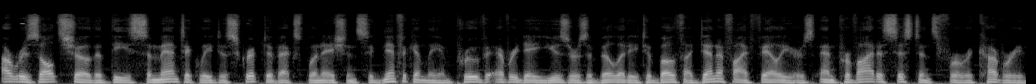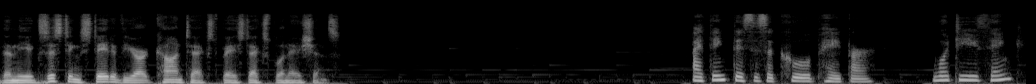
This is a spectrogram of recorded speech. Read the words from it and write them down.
Our results show that these semantically descriptive explanations significantly improve everyday users' ability to both identify failures and provide assistance for recovery than the existing state of the art context based explanations. I think this is a cool paper. What do you think?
